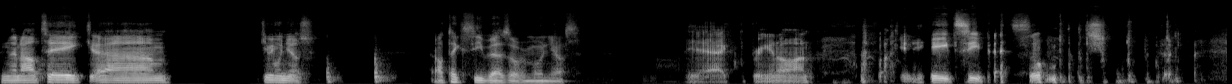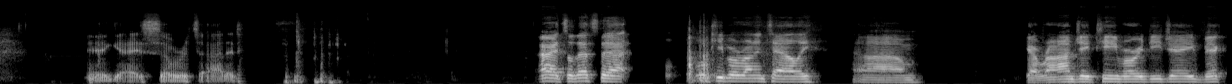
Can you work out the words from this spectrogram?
And then I'll take um, give me Munoz. I'll take Cebes over Munoz. Yeah, bring it on. I fucking hate CPAT so much. yeah, guys, so retarded. All right, so that's that. We'll keep a running tally. Um, got Rahm, JT, Rory, DJ, Vic,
